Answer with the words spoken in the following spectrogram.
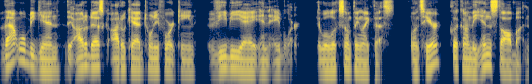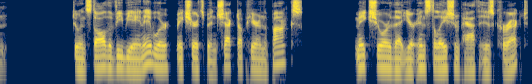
That will begin the Autodesk AutoCAD 2014 VBA enabler. It will look something like this. Once here, click on the Install button. To install the VBA enabler, make sure it's been checked up here in the box. Make sure that your installation path is correct.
